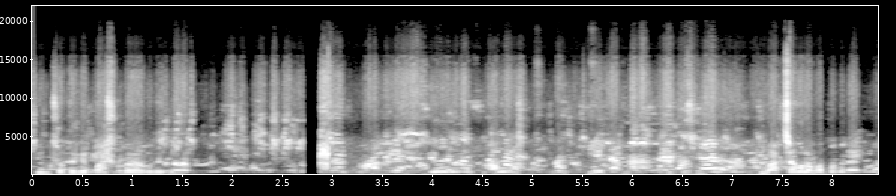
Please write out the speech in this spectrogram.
তিনশো থেকে পাঁচশো টাকা করে এগুলো। বাচ্চাগুলো কত করে এগুলো?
